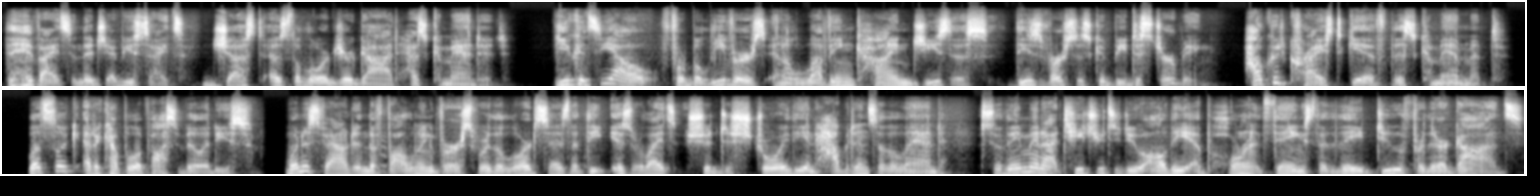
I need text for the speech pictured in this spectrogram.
the Hivites and the Jebusites, just as the Lord your God has commanded. You can see how, for believers in a loving, kind Jesus, these verses could be disturbing. How could Christ give this commandment? Let's look at a couple of possibilities. One is found in the following verse where the Lord says that the Israelites should destroy the inhabitants of the land so they may not teach you to do all the abhorrent things that they do for their gods,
